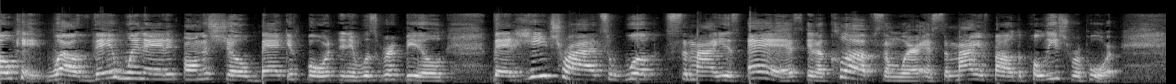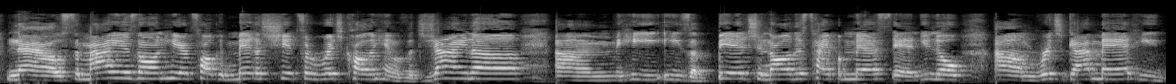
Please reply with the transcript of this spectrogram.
Okay, well, they went at it on the show back and forth, and it was revealed that he tried to whoop Somaya's ass in a club somewhere, and Somaya filed a police report. Now, Somaya is on here talking mega shit to Rich, calling him a vagina. Um, he he's a bitch and all this type of mess. And you know, um, Rich got mad. He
